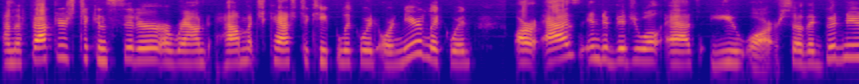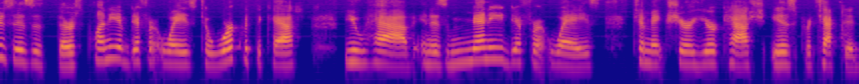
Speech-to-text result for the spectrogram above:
And the factors to consider around how much cash to keep liquid or near liquid are as individual as you are. So the good news is, is there's plenty of different ways to work with the cash you have in as many different ways to make sure your cash is protected.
